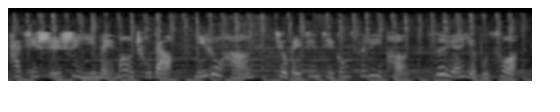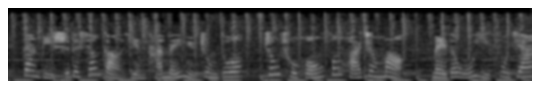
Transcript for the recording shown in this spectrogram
她其实是以美貌出道，一入行就被经纪公司力捧，资源也不错。但彼时的香港影坛美女众多，钟楚红风华正茂，美得无以复加。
